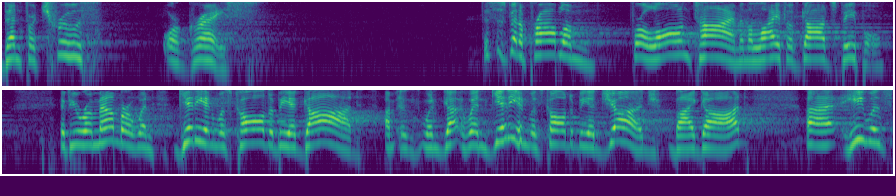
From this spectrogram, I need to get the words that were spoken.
than for truth or grace. This has been a problem for a long time in the life of God's people. If you remember when Gideon was called to be a God, um, when, when Gideon was called to be a judge by God, uh, he was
